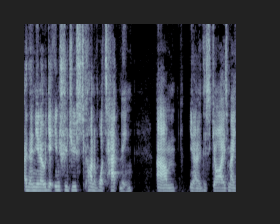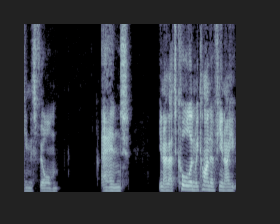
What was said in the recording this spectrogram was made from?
And then you know we get introduced to kind of what's happening. Um, you know, this guy's making this film and you know that's cool and we kind of you know he,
